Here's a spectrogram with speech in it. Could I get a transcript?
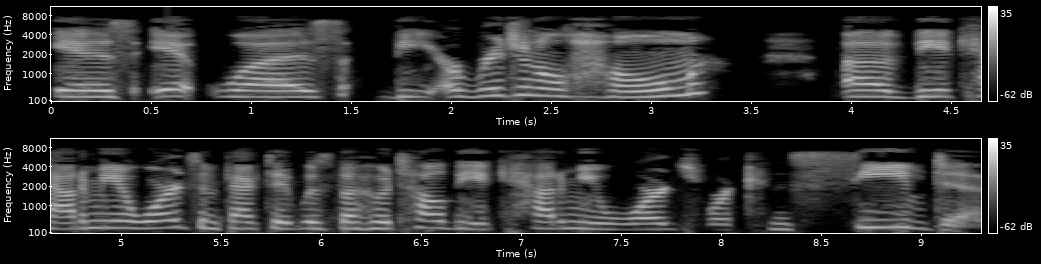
is it was the original home of the Academy Awards. In fact, it was the hotel the Academy Awards were conceived in,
